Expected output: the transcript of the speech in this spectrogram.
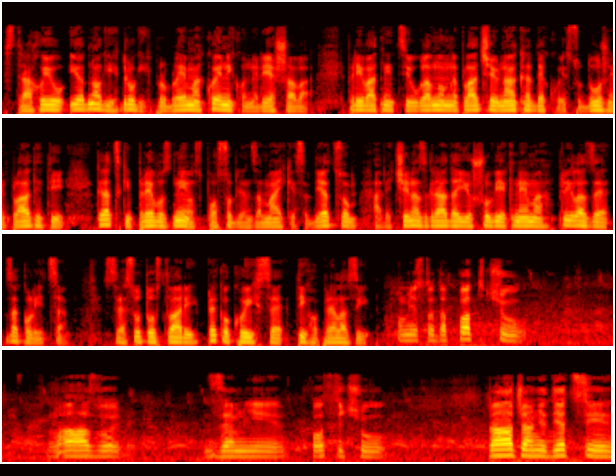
strahuju i od mnogih drugih problema koje niko ne rješava. Privatnici uglavnom ne plaćaju naknade koje su dužni platiti, gradski prevoz nije osposobljen za majke sa djecom, a većina zgrada još uvijek nema prilaze za kolica. Sve su to stvari preko kojih se tiho prelazi. Umjesto da potiču razvoj zemlje, potiču rađanje djeci,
